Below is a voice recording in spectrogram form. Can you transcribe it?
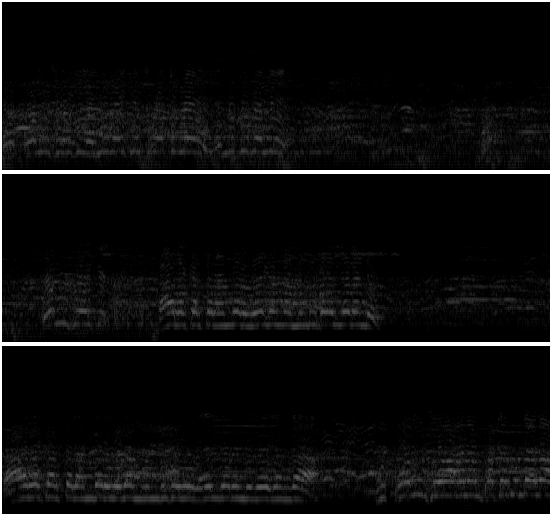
పోలీసులకి ఎన్ని వెహికల్స్ పోతున్నాయి? ఎందుకు వెళ్ళి పోలీస్ వెహికల్. కార్యకర్తలందరూ వేగంగా ముందుకు బయలుదేరండి. కార్యకర్తలందరూ కూడా ముందుకు బయలుదేరండి వేగంగా. ఈ పోలీసు వాహనం పచ్చకుండాలా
